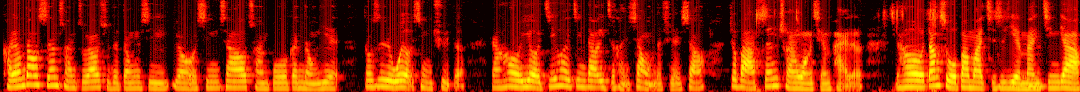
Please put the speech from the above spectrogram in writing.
考量到生传主要学的东西有行销、传播跟农业，都是我有兴趣的，然后也有机会进到一直很向往的学校，就把生传往前排了。然后当时我爸妈其实也蛮惊讶，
